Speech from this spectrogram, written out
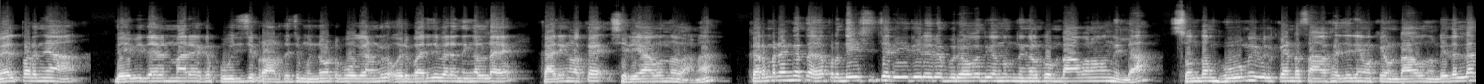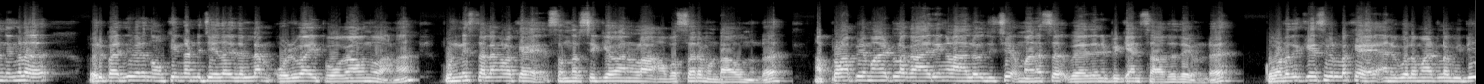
മേൽപ്പറഞ്ഞ ദേവീദേവന്മാരെയൊക്കെ പൂജിച്ച് പ്രാർത്ഥിച്ച് മുന്നോട്ട് പോവുകയാണെങ്കിൽ ഒരു പരിധി വരെ നിങ്ങളുടെ കാര്യങ്ങളൊക്കെ ശരിയാവുന്നതാണ്. കർമ്മരംഗത്ത് പ്രതീക്ഷിച്ച രീതിയിൽ ഒരു പുരോഗതിയൊന്നും നിങ്ങൾക്ക് ഉണ്ടാവണമെന്നില്ല. സ്വന്തം ഭൂമി വിൽക്കേണ്ട സാഹചര്യമൊക്കെ ഉണ്ടാവുന്നുണ്ട്. ഇതെല്ലാം നിങ്ങൾ ഒരു പരിധിവരെ നോക്കിയും കണ്ട് ചെയ്താൽ ഇതെല്ലാം ഒഴിവായി പോകാവുന്നതാണ്. പുണ്യസ്ഥലങ്ങളൊക്കെ സന്ദർശിക്കുവാനുള്ള അവസരം ഉണ്ടാവുന്നുണ്ട്. അപ്രാപ്യമായിട്ടുള്ള കാര്യങ്ങൾ ആലോചിച്ച് മനസ്സ് വേദനിപ്പിക്കാൻ സാധ്യതയുണ്ട്. കോടതി കേസുകളിലൊക്കെ അനുകൂലമായിട്ടുള്ള വിധി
